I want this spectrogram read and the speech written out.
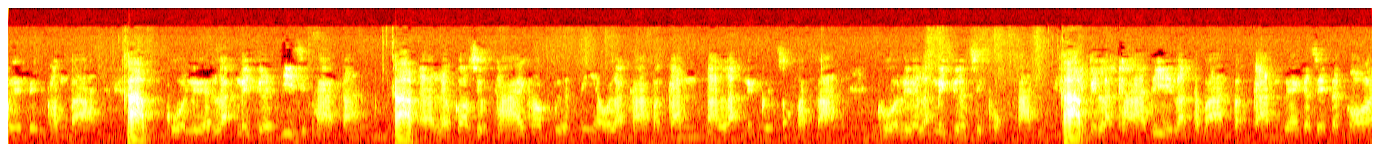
11,000บาทครับครัวเรือนละไม่เกิน25ตัน ครับอ่าแล้วก็สุดท้ายข้าวเปลือกเหนียว ราคาประกันตันละ12,000บาทครัวเรือนละไม่เกิน 16 ตันครับนี่เป็นราคาที่รัฐบาลประกันเพื่อให้เกษตรกร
